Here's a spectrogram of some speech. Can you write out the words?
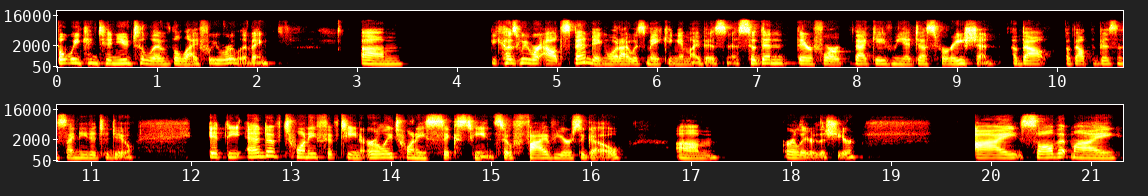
But we continued to live the life we were living. Um, because we were outspending what I was making in my business. So then therefore that gave me a desperation about about the business I needed to do. At the end of 2015, early 2016, so 5 years ago, um earlier this year, I saw that my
